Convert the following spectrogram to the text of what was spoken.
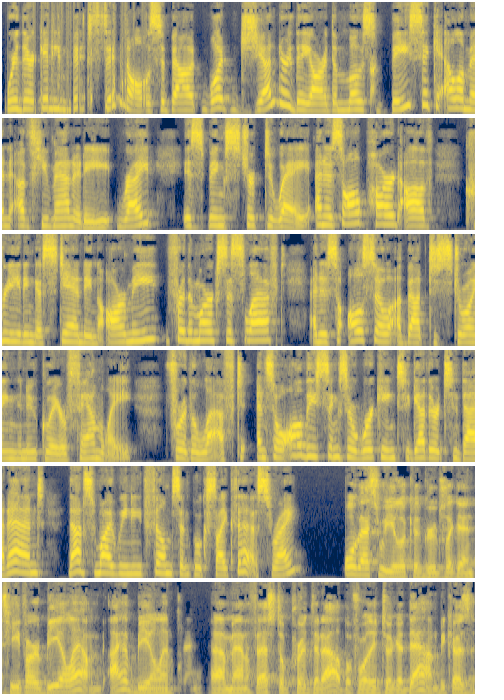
where they're getting mixed signals about what gender they are. The most basic element of humanity, right, is being stripped away. And it's all part of creating a standing army for the Marxist left. And it's also about destroying the nuclear family for the left. And so all these things are working together to that end. That's why we need films and books like this, right? Well, that's where you look at groups like Antifa or BLM. I have BLM uh, manifesto printed out before they took it down because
